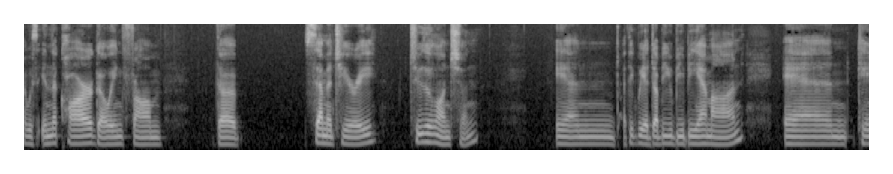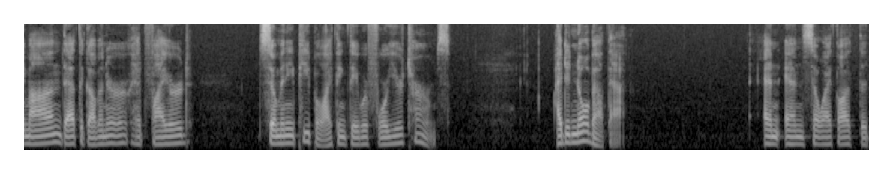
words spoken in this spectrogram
I was in the car going from the cemetery to the luncheon, and I think we had WBBM on, and came on that the governor had fired so many people. I think they were four year terms. I didn't know about that. And, and so I thought that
